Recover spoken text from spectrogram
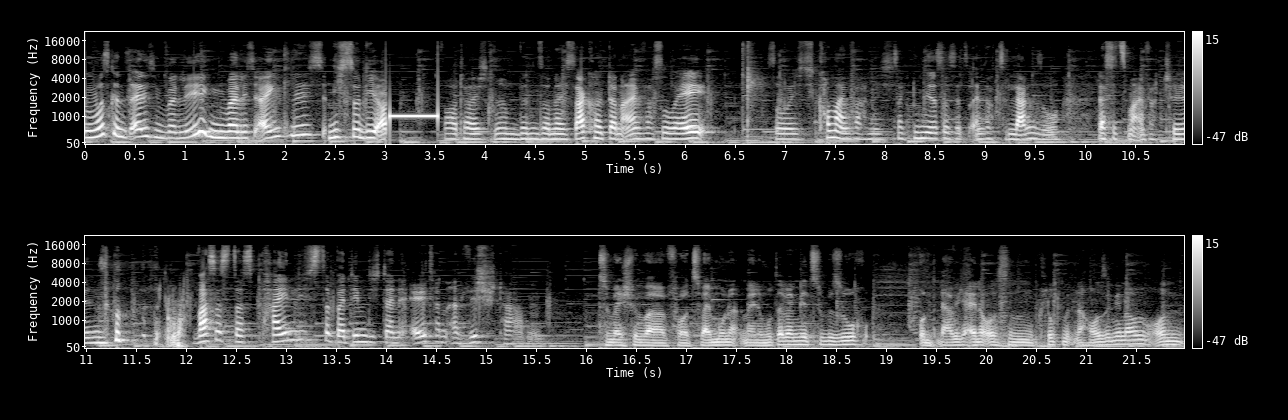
muss ganz ehrlich überlegen, weil ich eigentlich nicht so die Vortäuscherin bin, sondern ich sag halt dann einfach so, hey, so, ich komme einfach nicht. Ich sag, du, mir ist das jetzt einfach zu lang so. Lass jetzt mal einfach chillen. So. Was ist das Peinlichste, bei dem dich deine Eltern erwischt haben? Zum Beispiel war vor zwei Monaten meine Mutter bei mir zu Besuch und da habe ich eine aus dem Club mit nach Hause genommen und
